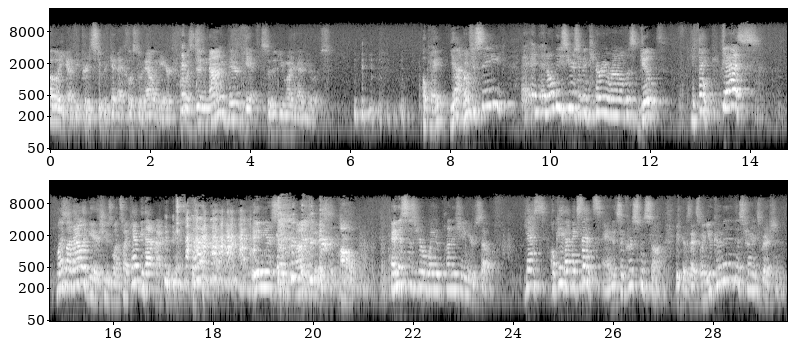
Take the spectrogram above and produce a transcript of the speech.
although you gotta be pretty stupid to get that close to an alligator, was denied their gift so that you might have yours. Okay, yeah. Don't you see? And, and all these years you've been carrying around all this guilt. You think? Yes! Well, I bought alligator shoes once, so I can't be that reckless. In your subconscious. oh, And this is your way of punishing yourself. yes. Okay, that makes sense. And it's a Christmas song, because that's when you committed this transgression.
